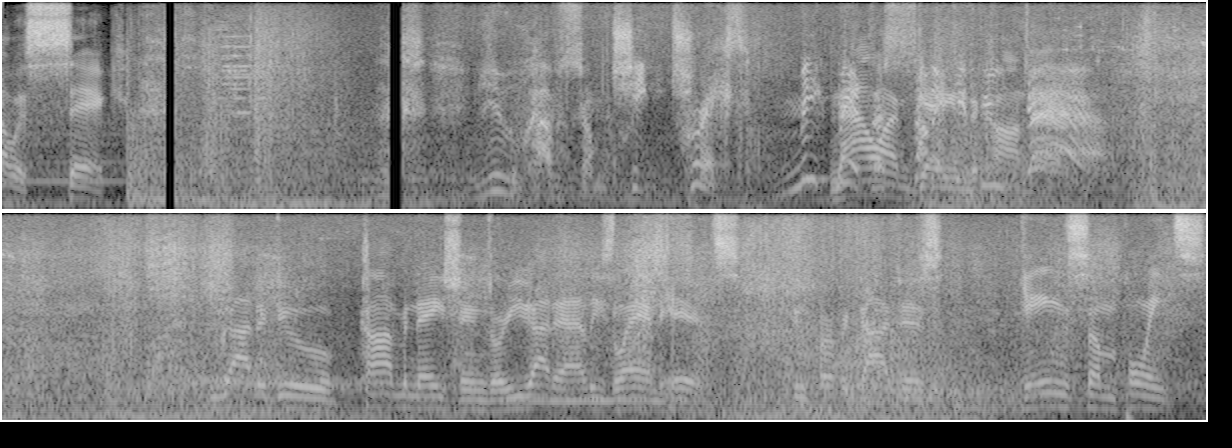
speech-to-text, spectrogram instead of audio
that was sick. You have some cheap tricks. Meet me Now at the I'm summit getting if the you combat. dare! You gotta do combinations, or you gotta at least land hits, do perfect dodges, gain some points,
